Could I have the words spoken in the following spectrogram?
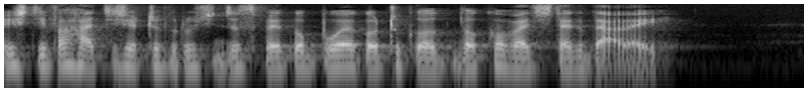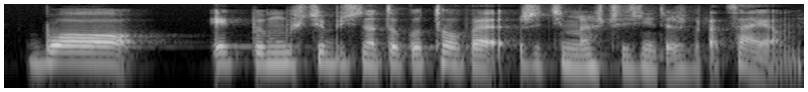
jeśli wahacie się, czy wrócić do swojego byłego, czy go odblokować i tak dalej. Bo jakby musicie być na to gotowe, że ci mężczyźni też wracają.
